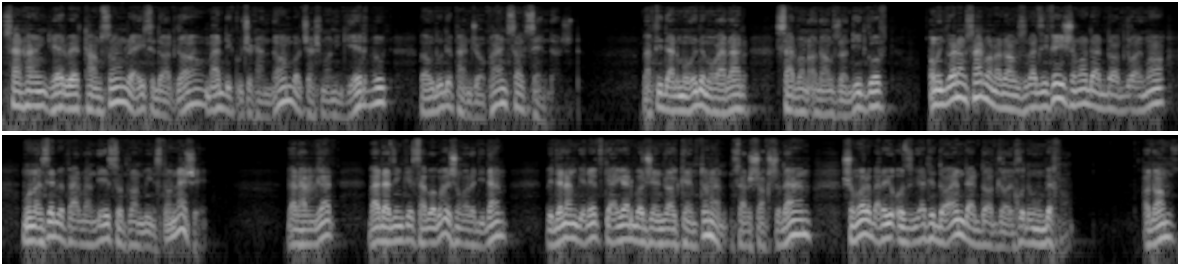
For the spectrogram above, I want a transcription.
سرهنگ هربرت تامسون رئیس دادگاه مردی کوچکندام با چشمانی گرد بود و حدود پنج سال سن داشت. وقتی در موعد مقرر سروان آدامز را دید گفت امیدوارم سروان آدامز وظیفه شما در دادگاه ما مناظر به پرونده سلطان وینستون نشه. در حقیقت بعد از اینکه سوابق شما را دیدم به دلم گرفت که اگر با ژنرال کمپتون هم سرشاخ شدن شما را برای عضویت دائم در دادگاه خودمون بخوام. آدامز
